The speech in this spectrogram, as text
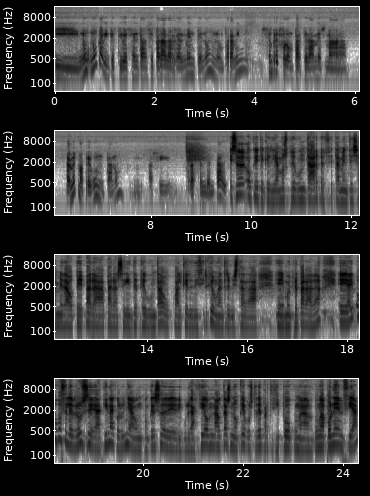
e nu, nunca vin que estivesen tan separadas realmente, non? Para min sempre foron parte da mesma da mesma pregunta, non? Así trascendental. Eso é o que te queríamos preguntar, perfectamente xa me dá o pé para, para a seguinte pregunta, o cual quere dicir que é unha entrevistada eh, moi preparada. Eh, hai pouco celebrouse aquí na Coruña un congreso de divulgación nautas no que vostede participou cunha, cunha ponencia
